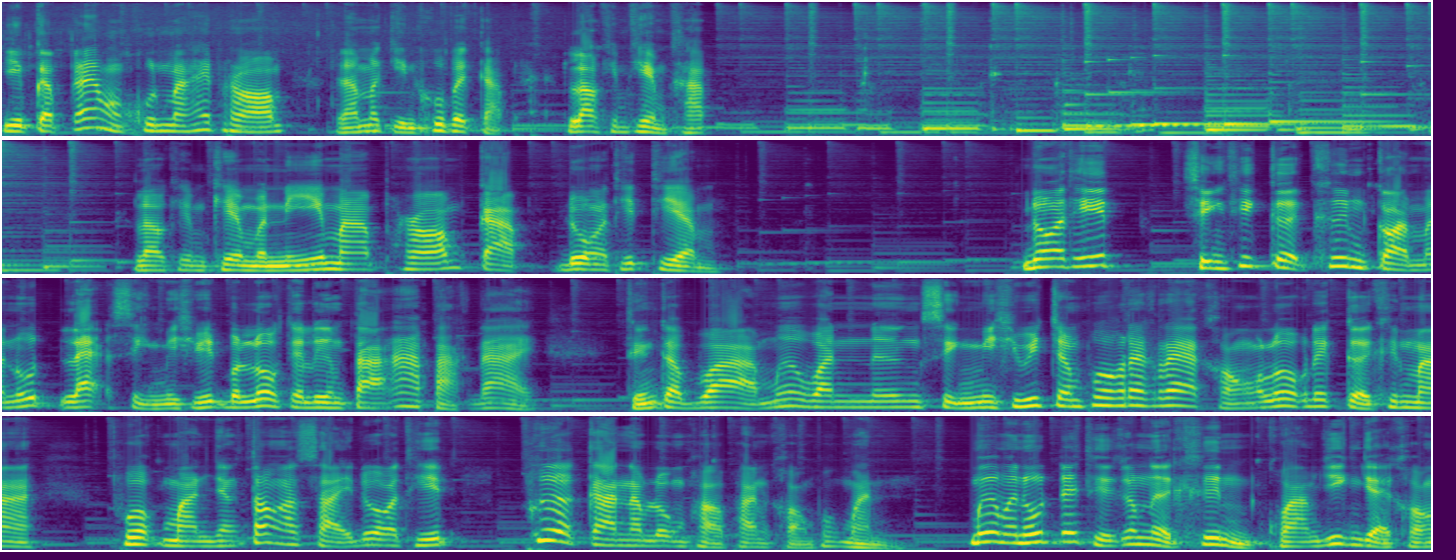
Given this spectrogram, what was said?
หยิบกับแก้มของคุณมาให้พร้อม แล้วมากินคู่ไปกับเหล้าเค็มๆครับเหล้าเค็มๆวันนี้มาพร้อมกับดวงอาทิตย์เทียม ดวงอาทิตย์สิ่งที่เกิดขึ้นก่อนมนุษย์ และสิ่งมีชีวิตบนโลกจะลืมตาอ้าปากได้ ถึงกับว่าเมื่อวันหนึ่งสิ่งมีชีวิตจำพวกแรก ๆ ของโลกได้เกิดขึ้นมา พวกมันยังต้องอาศัยดวงอาทิตย์ เพื่อการนำรงเผ่าพันธุ์ของพวกมัน เมื่อมนุษย์ได้ถือกำเนิดขึ้น ความยิ่งใหญ่ของ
